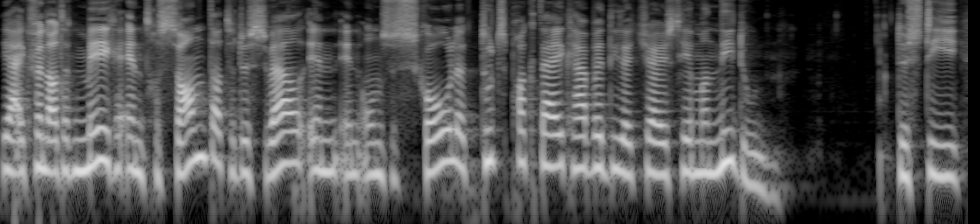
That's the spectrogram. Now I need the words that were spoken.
ja, ik vind het altijd mega interessant dat we dus wel in, in onze scholen toetspraktijk hebben die dat juist helemaal niet doen. Dus die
